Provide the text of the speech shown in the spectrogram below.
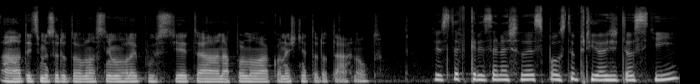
a teď jsme se do toho vlastně mohli pustit a naplno a konečně to dotáhnout. Že jste v krizi našli spoustu příležitostí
